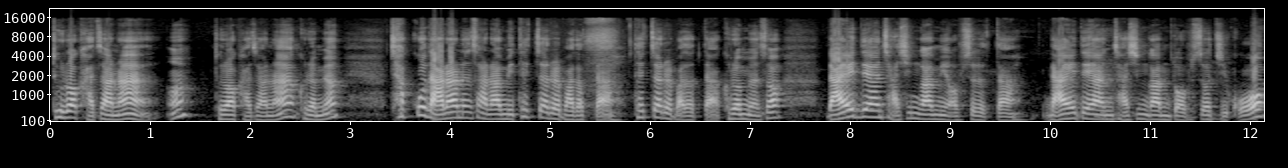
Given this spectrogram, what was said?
들어가잖아. 어? 들어가잖아. 그러면 자꾸 나라는 사람이 태자를 받았다. 태자를 받았다. 그러면서 나에 대한 자신감이 없어졌다. 나에 대한 자신감도 없어지고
